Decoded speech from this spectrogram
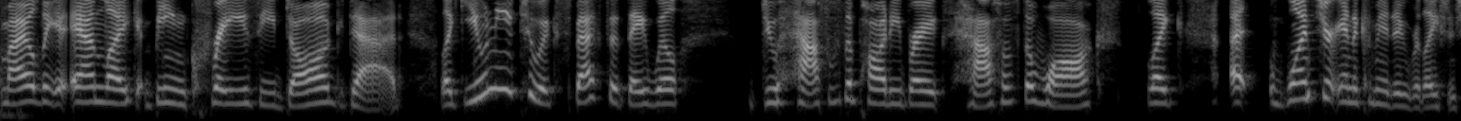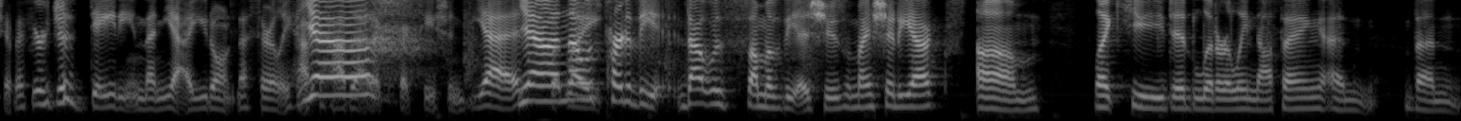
mildly, and like being crazy dog dad. Like you need to expect that they will, do half of the potty breaks, half of the walks. Like uh, once you're in a committed relationship, if you're just dating, then yeah, you don't necessarily have to have that expectation yet. yeah, but, and that was part of the that was some of the issues with my shitty ex. Um, like he did literally nothing, and then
